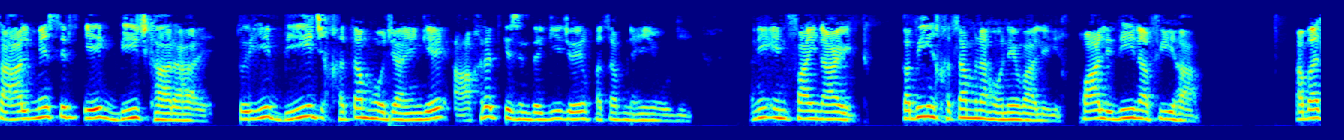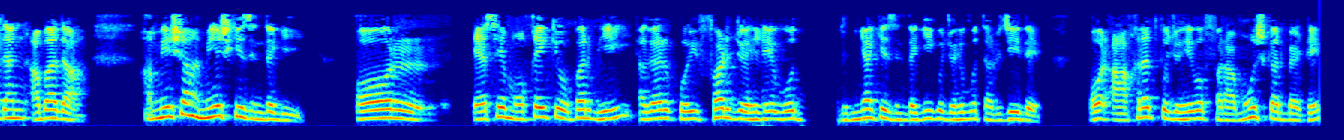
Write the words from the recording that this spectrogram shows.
سال میں صرف ایک بیج کھا رہا ہے، تو یہ بیج ختم ہو جائیں گے، آخرت کی زندگی جو ہے ختم نہیں ہوگی۔ یعنی انفائنائٹ، کبھی ختم نہ ہونے والی، خالدین افیہ ابدن ابدا، ہمیشہ ہمیش کی زندگی۔ اور ایسے موقع کے اوپر بھی اگر کوئی فرد جو ہے وہ دنیا کی زندگی کو جو ہے وہ ترجیح دے اور آخرت کو جو ہے وہ فراموش کر بیٹھے،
